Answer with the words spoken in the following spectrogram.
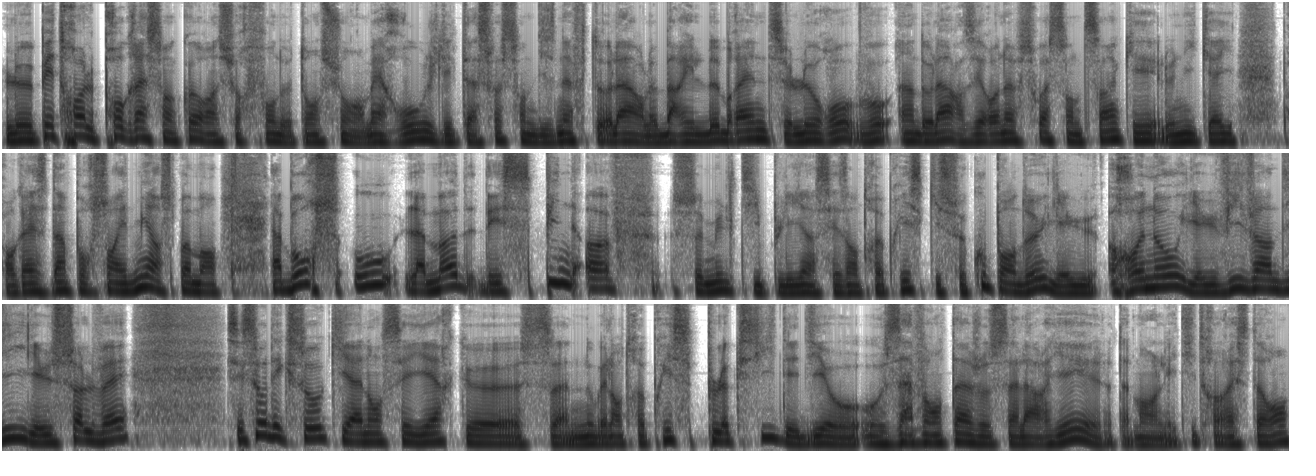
Le pétrole progresse encore hein, sur fond de tension en mer Rouge, il est à 70 79 dollars le baril de Brent. L'euro vaut 1 dollar 0,965 et le Nikkei progresse d'un pour cent et demi en ce moment. La bourse où la mode des spin-offs se multiplie. Hein, ces entreprises qui se coupent en deux. Il y a eu Renault, il y a eu Vivendi, il y a eu Solvay. C'est Sodexo qui a annoncé hier que sa nouvelle entreprise Pluxy, dédiée aux, avantages aux salariés, notamment les titres restaurants,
